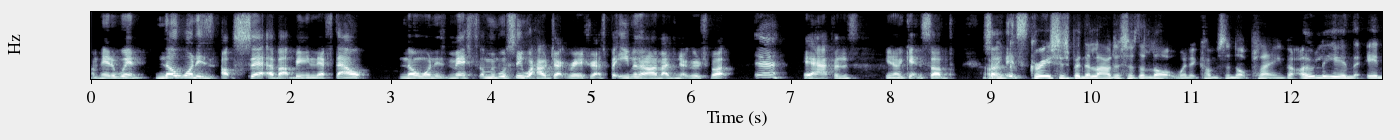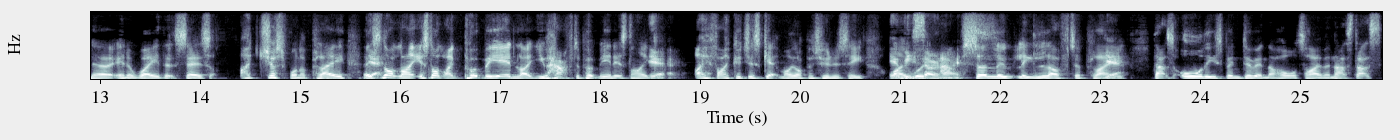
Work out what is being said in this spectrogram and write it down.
I'm here to win. No one is upset about being left out. No one is missed. I mean, we'll see what how Jack Grealish reacts. But even though I imagine Jack Grealish, but yeah, it happens. You know, getting subbed. So I mean, it's Grealish has been the loudest of the lot when it comes to not playing, but only in in a in a way that says, "I just want to play." It's yeah. not like it's not like put me in, like you have to put me in. It's like yeah. if I could just get my opportunity, It'd I would so nice. absolutely love to play. Yeah. That's all he's been doing the whole time, and that's that's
